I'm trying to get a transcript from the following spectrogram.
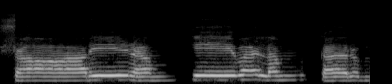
शारीरम केवलम कर्म,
